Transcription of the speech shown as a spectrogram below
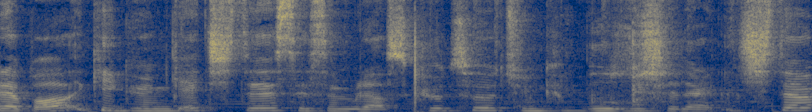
Merhaba. İki gün geçti. Sesim biraz kötü çünkü buzlu şeyler içtim.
